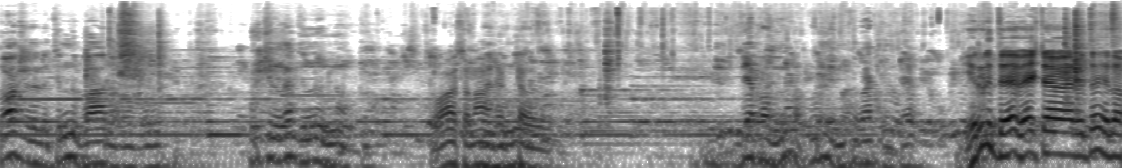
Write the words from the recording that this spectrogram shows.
தோசை இதில் தின்னு பாரு பிடிச்சிருந்தா தின்னு இன்னும் தோசைலாம் ரெண்டாக விட்டேன் இருக்குது வேஸ்ட்டாக இருக்குது ஏதோ.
